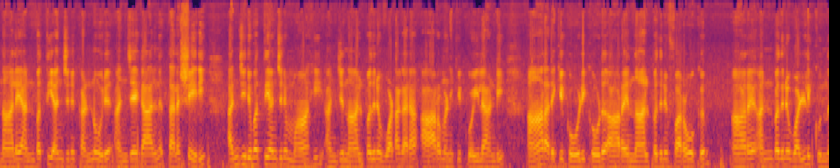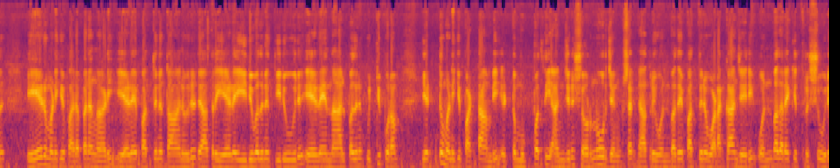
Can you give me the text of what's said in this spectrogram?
നാല് അൻപത്തി അഞ്ചിന് കണ്ണൂർ അഞ്ചേ കാലിന് തലശ്ശേരി അഞ്ച് ഇരുപത്തി അഞ്ചിന് മാഹി അഞ്ച് നാൽപ്പതിന് വടകര ആറ് മണിക്ക് കൊയിലാണ്ടി ആറരയ്ക്ക് കോഴിക്കോട് ആറ് നാൽപ്പതിന് ഫറോക്ക് ആറ് അൻപതിന് വള്ളിക്കുന്ന് ഏഴ് മണിക്ക് പരപ്പനങ്ങാടി ഏഴ് പത്തിന് താനൂര് രാത്രി ഏഴ് ഇരുപതിന് തിരൂര് ഏഴ് നാൽപ്പതിന് കുറ്റിപ്പുറം എട്ട് മണിക്ക് പട്ടാമ്പി എട്ട് മുപ്പത്തി അഞ്ചിന് ഷൊർണൂർ ജംഗ്ഷൻ രാത്രി ഒൻപത് പത്തിന് വടക്കാഞ്ചേരി ഒൻപതരയ്ക്ക് തൃശ്ശൂർ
